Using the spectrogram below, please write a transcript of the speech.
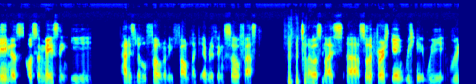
Linus was amazing. He had his little phone and he found like everything so fast. so that was nice. Uh, so the first game we we we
